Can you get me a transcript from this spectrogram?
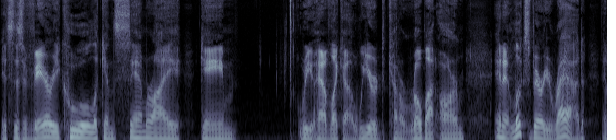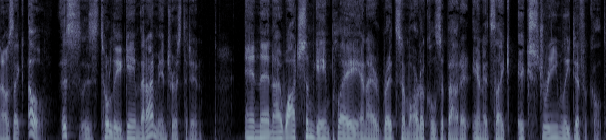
It's this very cool looking samurai game where you have like a weird kind of robot arm and it looks very rad and i was like oh this is totally a game that i'm interested in. And then i watched some gameplay and i read some articles about it and it's like extremely difficult.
